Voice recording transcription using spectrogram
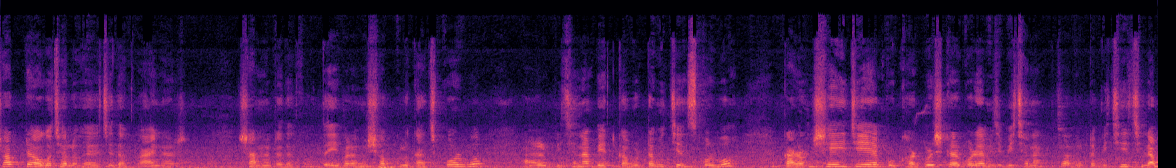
সবটা অগোছালো হয়ে আছে দেখো, আয়নার সামনেটা দেখো। তো এবার আমি সবগুলো কাজ করব আর বিছানা, বেড কাপড়টা আমি চেঞ্জ করব। কারণ সেই যে ঘর পরিষ্কার করে আমি যে বিছানা চাদরটা বিছিয়েছিলাম,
